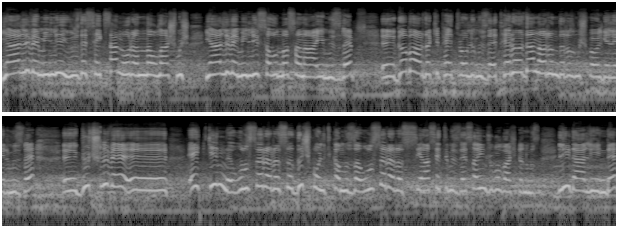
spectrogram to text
yerli ve milli yüzde 80 oranına ulaşmış yerli ve milli savunma sanayimizle, e, Gabar'daki petrolümüzle, terörden arındırılmış bölgelerimizle e, güçlü ve e, etkin uluslararası dış politikamızla, uluslararası siyasetimizle Sayın Cumhurbaşkanımız liderliğinde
